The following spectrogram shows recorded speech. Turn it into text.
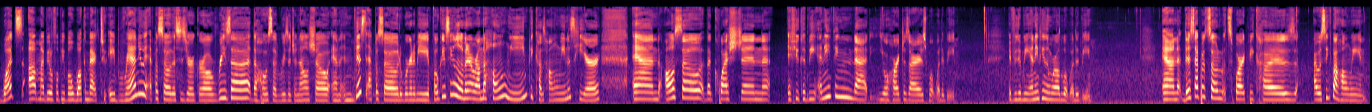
What's up, my beautiful people? Welcome back to a brand new episode. This is your girl Riza, the host of Riza Janelle Show. And in this episode, we're going to be focusing a little bit around the Halloween because Halloween is here. And also the question if you could be anything that your heart desires, what would it be? If you could be anything in the world, what would it be? And this episode sparked because I was thinking about Halloween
